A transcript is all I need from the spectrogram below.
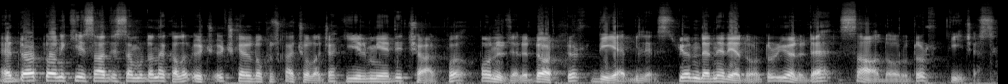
E, 4 ile 12'yi sadeleştirsem burada ne kalır? 3. 3 kere 9 kaç olacak? 27 çarpı 10 üzeri 4'tür diyebiliriz. Yönü de nereye doğrudur? Yönü de sağa doğrudur diyeceğiz.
